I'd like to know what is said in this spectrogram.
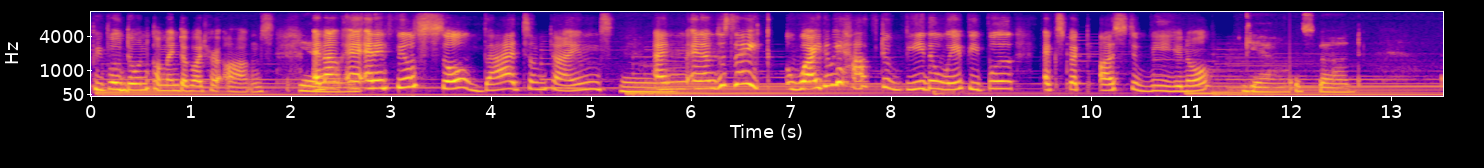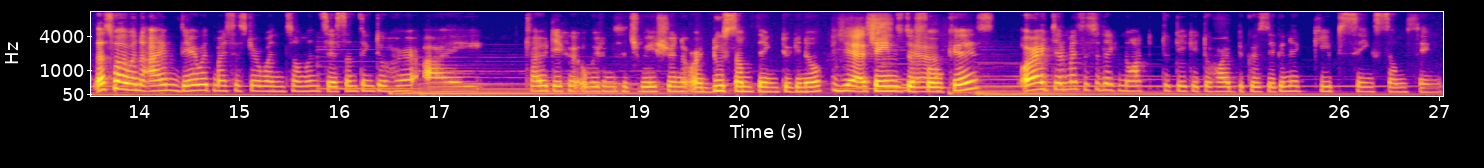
people don't comment about her arms. yeah. And I'm and it feels so bad sometimes. Hmm. And and I'm just like, why do we have to be the way people expect us to be? You know? Yeah, it's bad. That's why when I'm there with my sister, when someone says something to her, I try to take her away from the situation or do something to, you know, Yes. change the yeah. focus. Or I tell my sister like not to take it to heart because they're gonna keep saying something.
